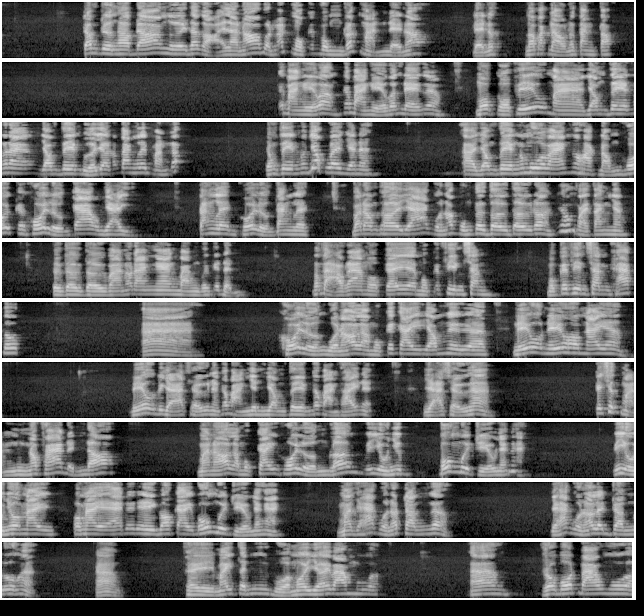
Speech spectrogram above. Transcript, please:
Trong trường hợp đó người ta gọi là nó rách một cái vùng rất mạnh để nó để nó nó bắt đầu nó tăng tốc. Các bạn hiểu không? Các bạn hiểu vấn đề không một cổ phiếu mà dòng tiền nó đang dòng tiền bữa giờ nó tăng lên mạnh lắm. Dòng tiền nó dốc lên vậy nè. À, dòng tiền nó mua bán nó hoạt động khối khối lượng cao dày. Tăng lên khối lượng tăng lên. Và đồng thời giá của nó cũng từ từ từ thôi chứ không phải tăng nhanh. Từ từ từ và nó đang ngang bằng với cái đỉnh. Nó tạo ra một cái một cái phiên xanh. Một cái phiên xanh khá tốt à khối lượng của nó là một cái cây giống như ờ, nếu nếu hôm nay ờ, nếu giả sử nè, các bạn nhìn dòng tiền, các bạn thấy nè, giả sử ha, cái sức mạnh nó phá định đó, mà nó là một cây khối lượng lớn, ví dụ như 40 triệu chẳng hạn. Ví dụ như hôm nay hôm nay SSI có cây 40 triệu chẳng hạn, mà giá của nó trần cơ giá của nó lên trần luôn à, à thì máy tính của môi giới bao mua. À, robot bao mua.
